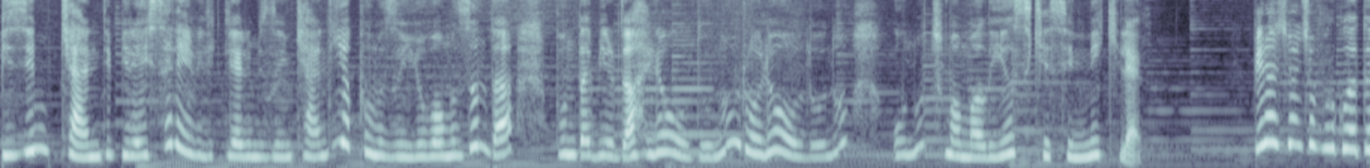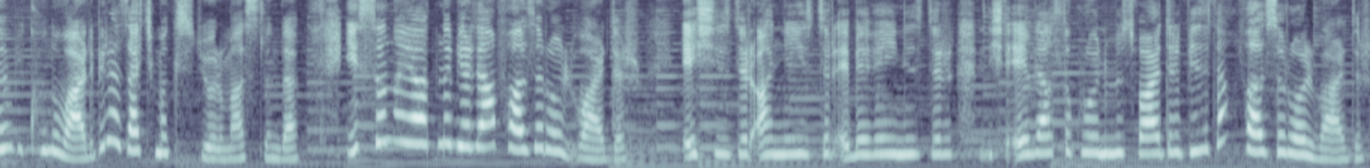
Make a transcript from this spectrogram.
bizim kendi bireysel evliliklerimizin, kendi yapımızın, yuvamızın da bunda bir dahli olduğunu, rolü olduğunu unutmamalıyız kesinlikle. Biraz önce vurguladığım bir konu vardı. Biraz açmak istiyorum aslında. İnsanın hayatında birden fazla rol vardır. Eşizdir, anneyizdir, ebeveynizdir, işte evlatlık rolümüz vardır. Bizden fazla rol vardır.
